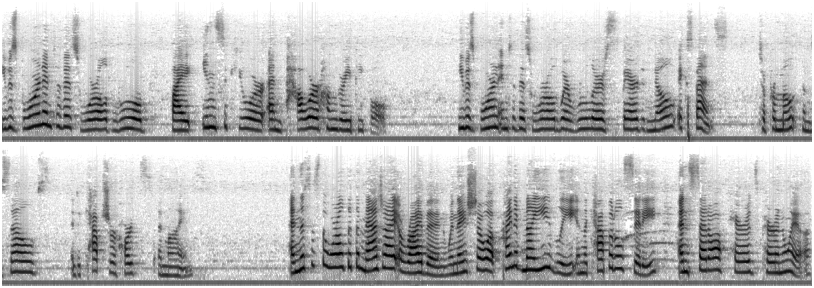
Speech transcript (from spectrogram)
He was born into this world ruled by insecure and power hungry people. He was born into this world where rulers spared no expense to promote themselves and to capture hearts and minds. And this is the world that the Magi arrive in when they show up kind of naively in the capital city and set off Herod's paranoia.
